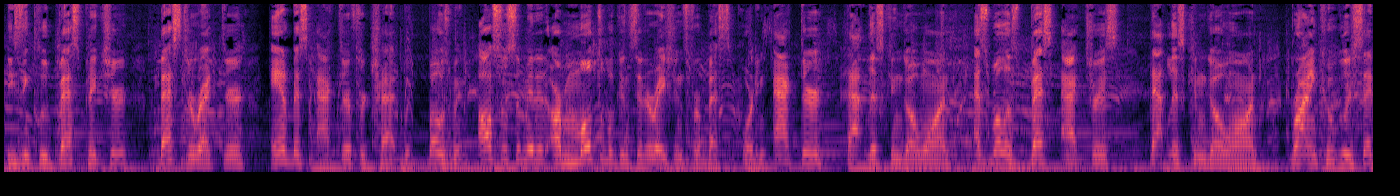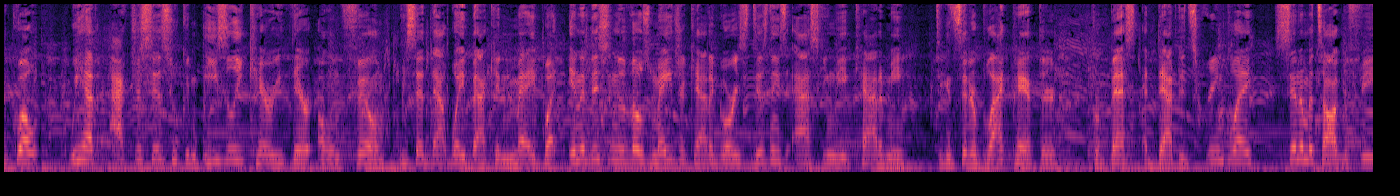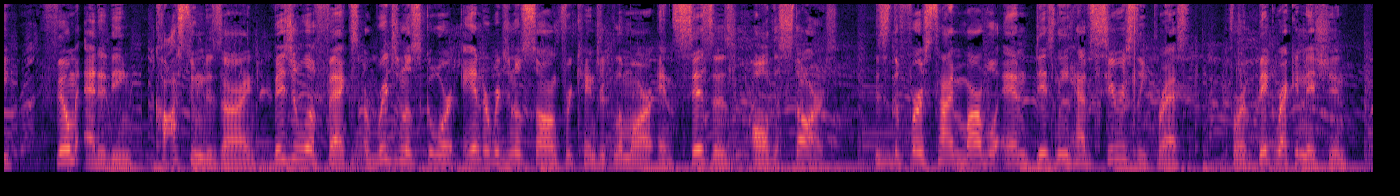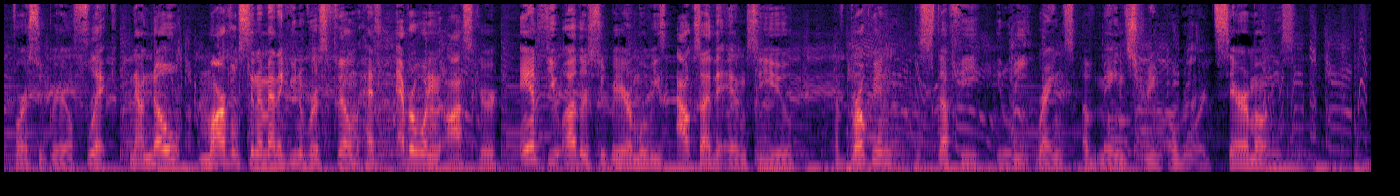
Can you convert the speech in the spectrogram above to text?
These include Best Picture, Best Director, and Best Actor for Chadwick Boseman. Also submitted are multiple considerations for Best Supporting Actor, that list can go on, as well as Best Actress, that list can go on. Ryan Coogler said, quote, We have actresses who can easily carry their own film. He said that way back in May, but in addition to those major categories, Disney's asking the Academy to consider Black Panther for Best Adapted Screenplay, Cinematography, Film Editing, Costume Design, Visual Effects, Original Score, and Original Song for Kendrick Lamar and SZA's All the Stars. This is the first time Marvel and Disney have seriously pressed for a big recognition for a superhero flick. Now, no Marvel Cinematic Universe film has ever won an Oscar, and few other superhero movies outside the MCU have broken the stuffy elite ranks of mainstream award ceremonies.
